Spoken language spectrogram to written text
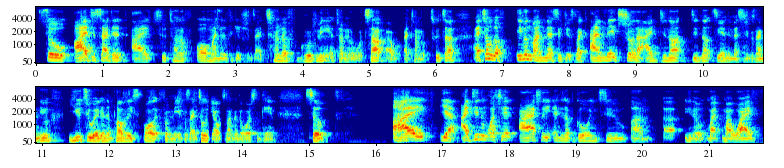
so I decided I to turn off all my notifications. I turned off GroupMe, I turned off WhatsApp, I, I turned off Twitter, I turned off even my messages. Like I made sure that I do not did not see any messages because I knew you two were gonna probably spoil it for me because I told you I was not gonna watch the game. So I yeah I didn't watch it. I actually ended up going to um uh, you know my my wife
